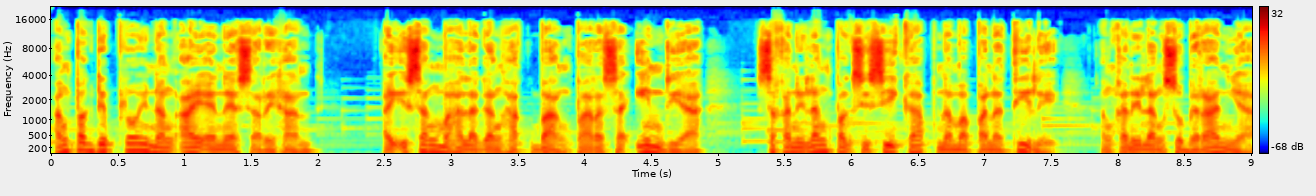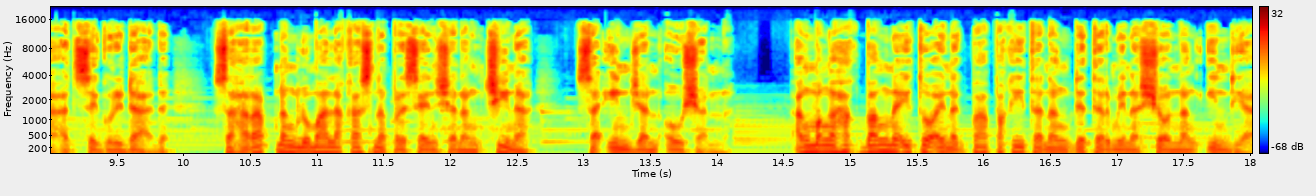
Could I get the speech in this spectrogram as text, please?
ang pag-deploy ng INS Arihant ay isang mahalagang hakbang para sa India sa kanilang pagsisikap na mapanatili ang kanilang soberanya at seguridad sa harap ng lumalakas na presensya ng China sa Indian Ocean. Ang mga hakbang na ito ay nagpapakita ng determinasyon ng India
